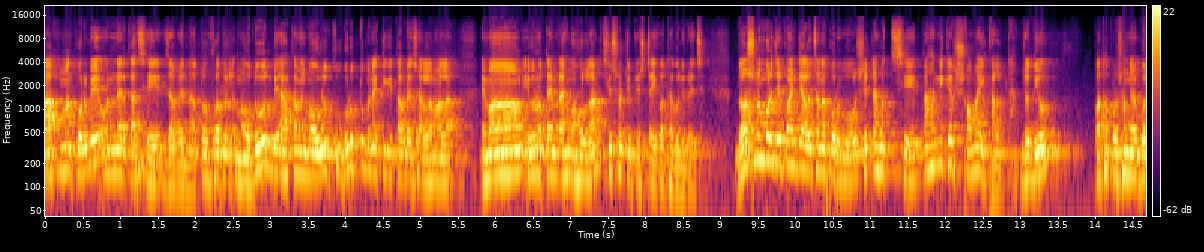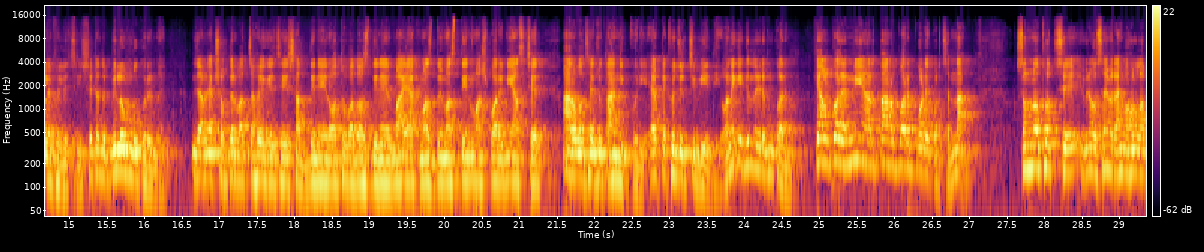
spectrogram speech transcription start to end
বাপ মা করবে, অন্যের কাছে যাবে না। তোহফতুল মৌদুদ বেহাকামিল মৌলুদ খুব গুরুত্বপূর্ণ একটি কিতাব রয়েছে আল্লাহ আল্লাহ ইমাম ইবন কাইম রাহমাহুল্লার ছেষট্টি পৃষ্ঠা এই কথাগুলি রয়েছে। দশ নম্বর যে পয়েন্টটি আলোচনা করব, সেটা হচ্ছে তাহানিকের সময়কালটা। যদিও কথা প্রসঙ্গে বলে ফেলেছি সেটাতে বিলম্ব করে নয়। যে আপনি এক সপ্তাহের বাচ্চা হয়ে গেছে, সাত দিনের অথবা দশ দিনের, বা এক মাস, দুই মাস, তিন মাস পরে নিয়ে আসছেন, আর বলছে একটু তাহানিক করি, একটা খেজুর চিবিয়ে দিই। অনেকে কিন্তু এরকম করেন। খেয়াল করেননি, আর তারপরে পরে করছেন। না সন্ন্যত হচ্ছে ইবিন ওসাইম রাহমাহুল্লাহ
